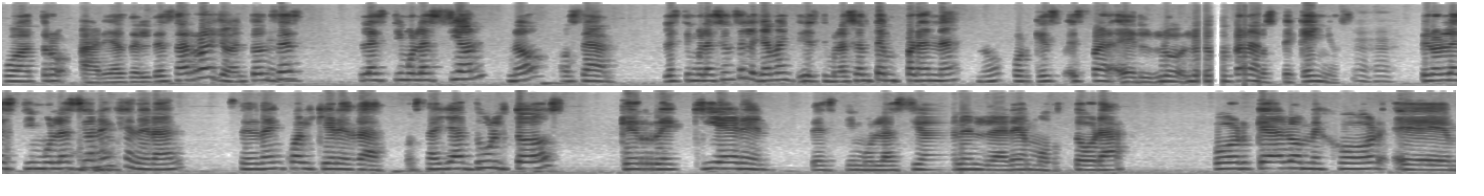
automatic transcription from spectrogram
cuatro áreas del desarrollo. Entonces, la estimulación, ¿no? O sea, la estimulación se le llama estimulación temprana, ¿no? Porque es, es para, eh, lo, lo para los pequeños. Pero la estimulación en general se da en cualquier edad. O sea, hay adultos que requieren de estimulación en el área motora porque a lo mejor eh,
